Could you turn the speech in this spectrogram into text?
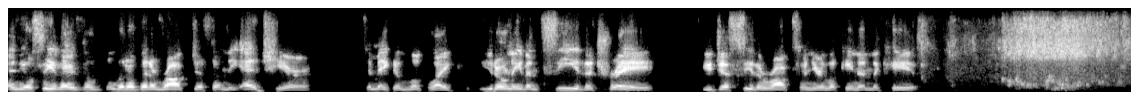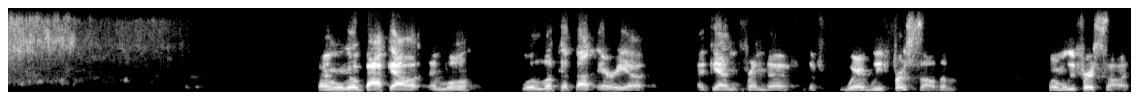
And you'll see there's a little bit of rock just on the edge here to make it look like you don't even see the tray. You just see the rocks when you're looking in the cave. So I'm gonna go back out and we'll we'll look at that area again from the, the where we first saw them, when we first saw it.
